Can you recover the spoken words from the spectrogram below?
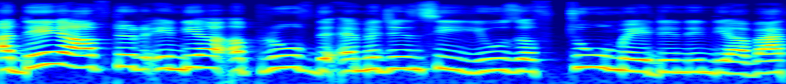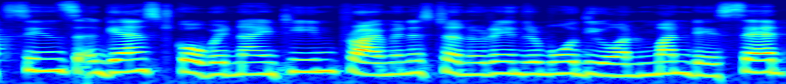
A day after India approved the emergency use of two made in India vaccines against COVID 19, Prime Minister Narendra Modi on Monday said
